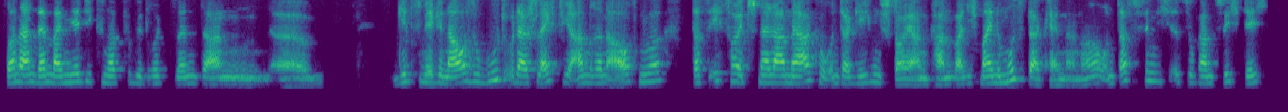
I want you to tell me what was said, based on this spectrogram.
sondern wenn bei mir die Knöpfe gedrückt sind, dann äh, geht es mir genauso gut oder schlecht wie anderen auch, nur dass ich es heute schneller merke und dagegen steuern kann, weil ich meine Muster kenne. Ne? Und das finde ich ist so ganz wichtig.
